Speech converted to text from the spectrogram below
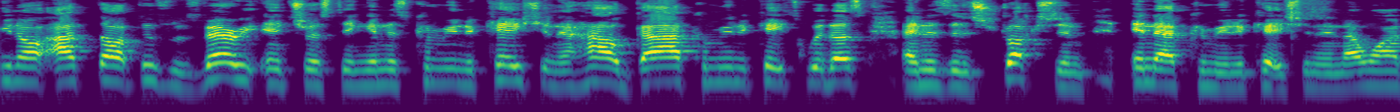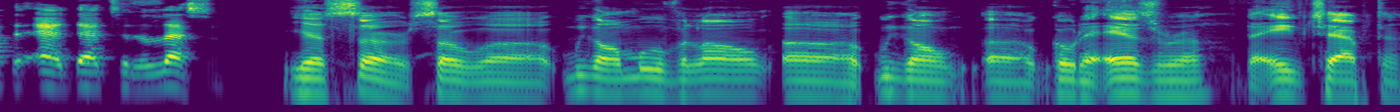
you know, I thought this was very interesting in this communication and how God communicates with us and His instruction in that communication. And I wanted to add that to the lesson. Yes, sir. So uh we're gonna move along. Uh we're gonna uh go to Ezra, the eighth chapter,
